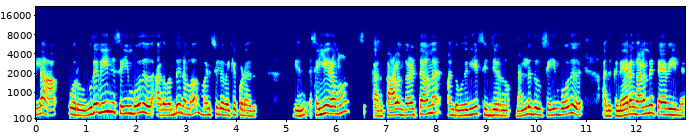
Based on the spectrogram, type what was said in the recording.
எல்லாம் ஒரு உதவின்னு செய்யும்போது அதை வந்து நம்ம மனசுல வைக்கக்கூடாது. என் செய்யறவும் அது காலம் தாழ்த்தாம அந்த உதவியை செஞ்சிடணும். நல்லது செய்யும்போது அதுக்கு நேரங்காலமே தேவையில்லை.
